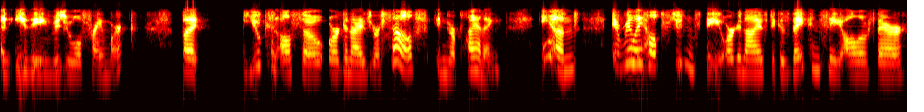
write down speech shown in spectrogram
an easy visual framework, but you can also organize yourself in your planning. And it really helps students be organized because they can see all of their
